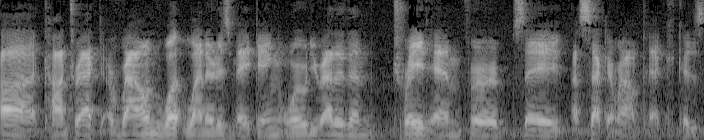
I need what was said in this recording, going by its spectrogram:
a contract around what Leonard is making, or would you rather them trade him for, say, a second round pick? Because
